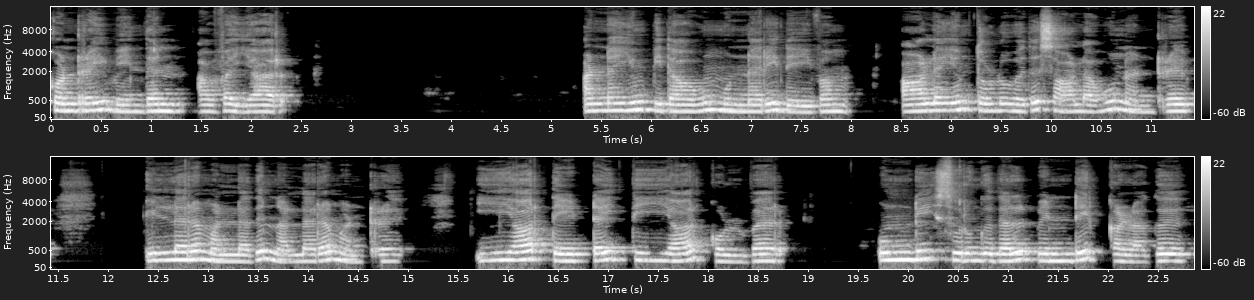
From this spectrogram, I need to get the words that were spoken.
கொன்றை வேந்தன் ஔவையார். அன்னையும் பிதாவும் முன்னறி தெய்வம். ஆலயம் தொழுவது சாலவு நன்று. இல்லறம் அல்லது நல்லற ஈயார் தேட்டை தீயார் கொள்வர். உண்டி சுருங்குதல் பெண்டிர்க் கழகு.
